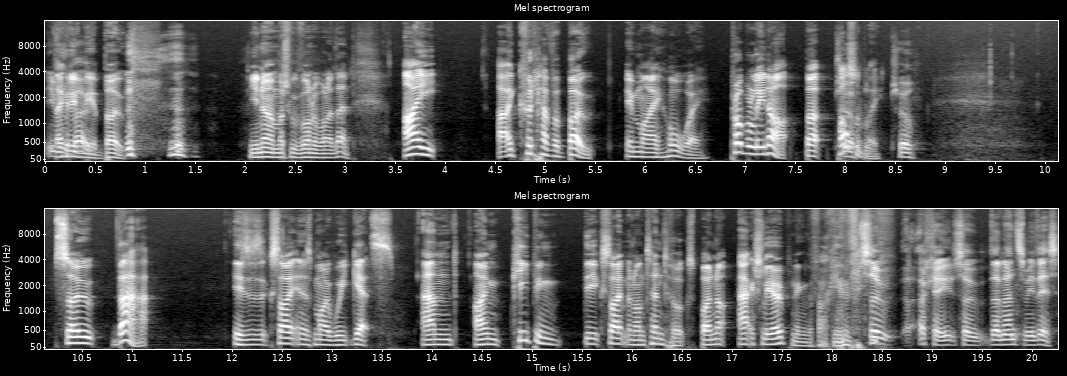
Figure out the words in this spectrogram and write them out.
Even that could even be a boat. you know how much we've wanted one of them. I I could have a boat in my hallway. Probably not, but possibly. Sure. So that is as exciting as my week gets. And I'm keeping the excitement on tenterhooks by not actually opening the fucking thing. So okay, so then answer me this:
